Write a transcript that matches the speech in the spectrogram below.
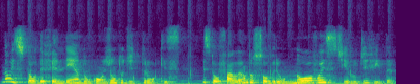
Não estou defendendo um conjunto de truques, estou falando sobre um novo estilo de vida.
